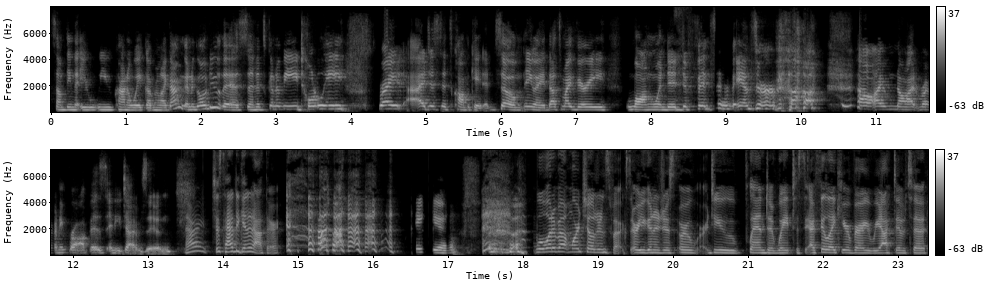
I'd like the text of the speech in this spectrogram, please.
something that you you kind of wake up and like, I'm going to go do this, and it's going to be totally right. I just, it's complicated. So anyway, that's my very long-winded defensive answer about how I'm not running for office anytime soon. All right, just had to get it out there. Thank you. well, what about more children's books? Are you going to just, or do you plan to wait to see? I feel like you're very reactive to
